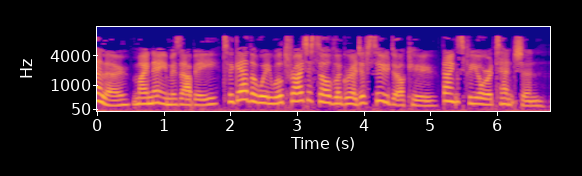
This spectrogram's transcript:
Hello, my name is Abby. Together we will try to solve a grid of Sudoku. Thanks for your attention.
